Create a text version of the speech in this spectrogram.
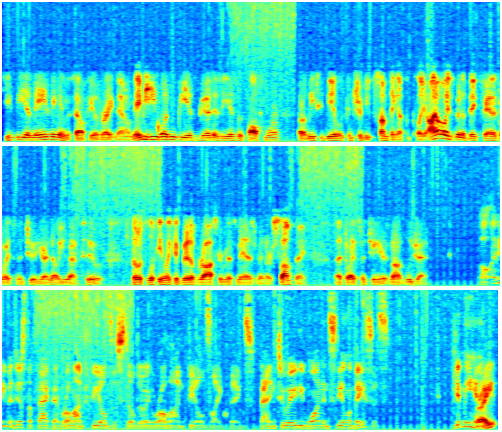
He'd be amazing in the Southfield right now. Maybe he wouldn't be as good as he is with Baltimore, but at least he'd be able to contribute something at the plate. I've always been a big fan of Dwight Smith Jr. I know you have too. So it's looking like a bit of roster mismanagement or something that Dwight Smith Jr. is not a Blue Jay. Well, and even just the fact that Roemon Fields is still doing Roemon Fields like things, batting 281 and stealing bases. Give me him. Right?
